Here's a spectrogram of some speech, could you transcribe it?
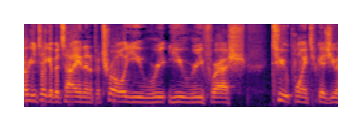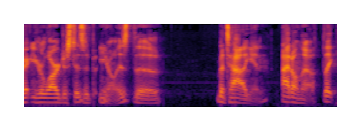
or you take a battalion and a patrol you re, you refresh two points because you your largest is a, you know is the battalion. I don't know. Like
